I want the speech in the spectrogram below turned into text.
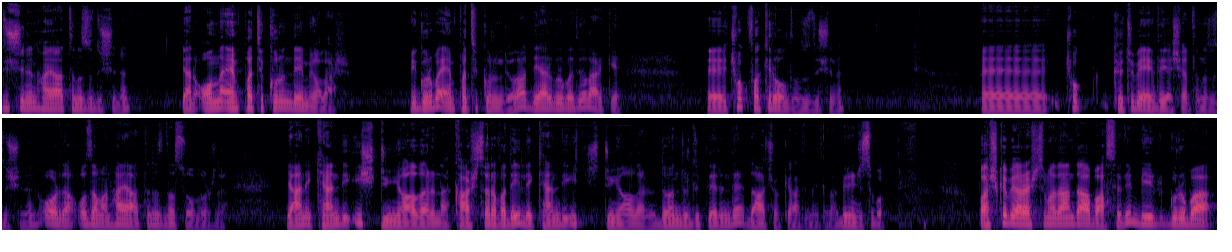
Düşünün hayatınızı düşünün. Yani onunla empati kurun demiyorlar. Bir gruba empati kurun diyorlar. Diğer gruba diyorlar ki e, çok fakir olduğunuzu düşünün. E, çok kötü bir evde yaşadığınızı düşünün. Orada o zaman hayatınız nasıl olurdu? Yani kendi iç dünyalarına, karşı tarafa değil de kendi iç dünyalarını döndürdüklerinde daha çok yardım ediyorlar. Birincisi bu. Başka bir araştırmadan daha bahsedeyim. Bir gruba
